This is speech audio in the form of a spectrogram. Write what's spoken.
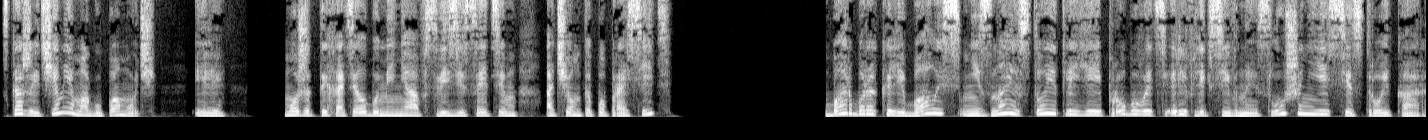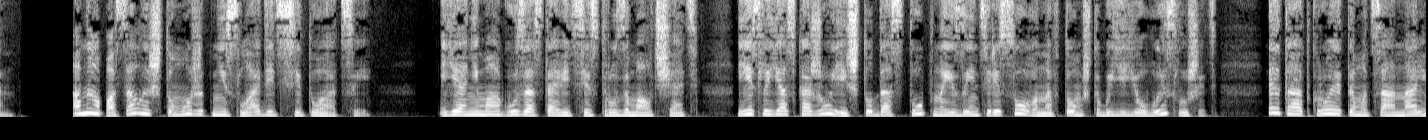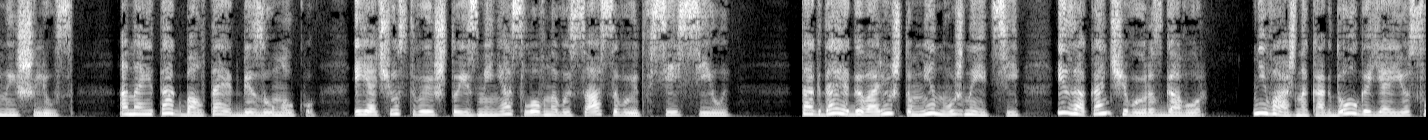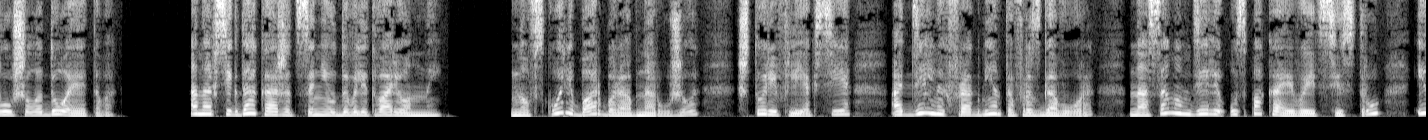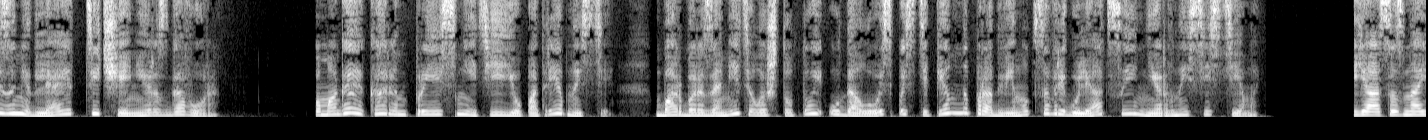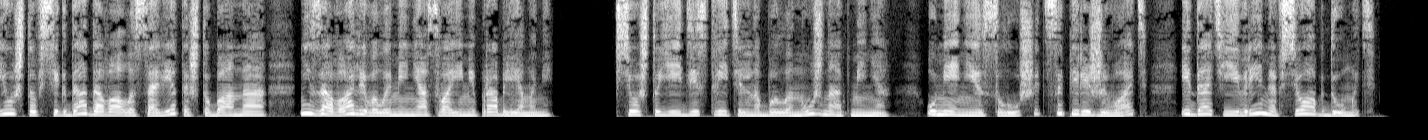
«Скажи, чем я могу помочь?» Или «Может, ты хотел бы меня в связи с этим о чем-то попросить?» Барбара колебалась, не зная, стоит ли ей пробовать рефлексивное слушание с сестрой Карен. Она опасалась, что может не сладить с ситуацией. «Я не могу заставить сестру замолчать. Если я скажу ей, что доступна и заинтересована в том, чтобы ее выслушать, это откроет эмоциональный шлюз. Она и так болтает без умолку. и я чувствую, что из меня словно высасывают все силы. Тогда я говорю, что мне нужно идти, и заканчиваю разговор. Неважно, как долго я ее слушала до этого. Она всегда кажется неудовлетворенной. Но вскоре Барбара обнаружила, что рефлексия отдельных фрагментов разговора на самом деле успокаивает сестру и замедляет течение разговора. Помогая Карен прояснить ее потребности, Барбара заметила, что той удалось постепенно продвинуться в регуляции нервной системы. Я осознаю, что всегда давала советы, чтобы она не заваливала меня своими проблемами. Все, что ей действительно было нужно от меня — умение слушать, сопереживать и дать ей время все обдумать.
